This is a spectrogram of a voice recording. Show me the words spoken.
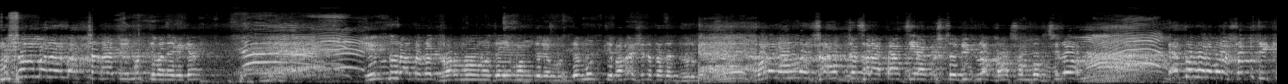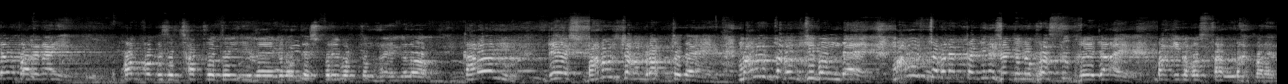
মুসলমানের বাচ্চারা তুই মূর্তি বানাবি কেন হিন্দুরা তাদের ধর্ম অনুযায়ী মন্দিরের মধ্যে মূর্তি বানায় সেটা তাদের ধর্ম। বলেন আল্লাহর সাহায্য ছাড়া পাঁচই আগস্টে বিপ্লব হওয়া সম্ভব ছিল? এত বড় বড় শক্তি কেউ পারে নাই। অল্প কিছু ছাত্র তৈরি হয়ে গেল, দেশ পরিবর্তন হয়ে গেল। কারণ দেশ মানুষ যখন রক্ত দেয়, মানুষ যখন জীবন দেয়, মানুষ যখন একটা জিনিসের জন্য প্রস্তুত হয়ে যায়, বাকি ব্যবস্থা আল্লাহ করেন।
